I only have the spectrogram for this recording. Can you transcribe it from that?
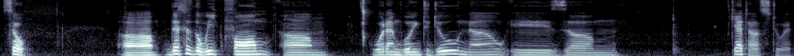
so uh, this is the weak form. Um, what I'm going to do now is um, get us to it,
